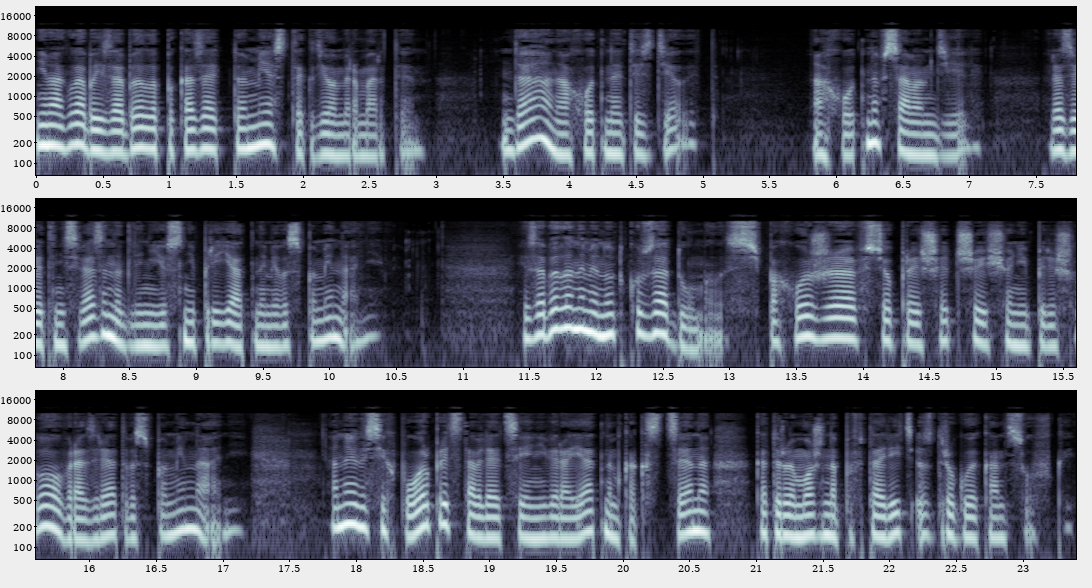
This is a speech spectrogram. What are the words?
Не могла бы Изабелла показать то место, где умер Мартен? Да, она охотно это сделает. Охотно в самом деле. Разве это не связано для нее с неприятными воспоминаниями? Изабелла на минутку задумалась. Похоже, все происшедшее еще не перешло в разряд воспоминаний. Оно и до сих пор представляется ей невероятным, как сцена, которую можно повторить с другой концовкой.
